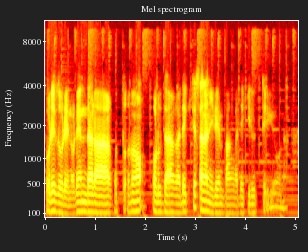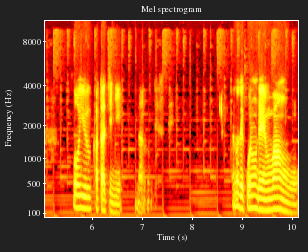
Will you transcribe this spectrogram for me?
それぞれのレンダラーごとのフォルダーができて、さらに連番ができるっていうような、そういう形になるんですね。なので、この連1を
